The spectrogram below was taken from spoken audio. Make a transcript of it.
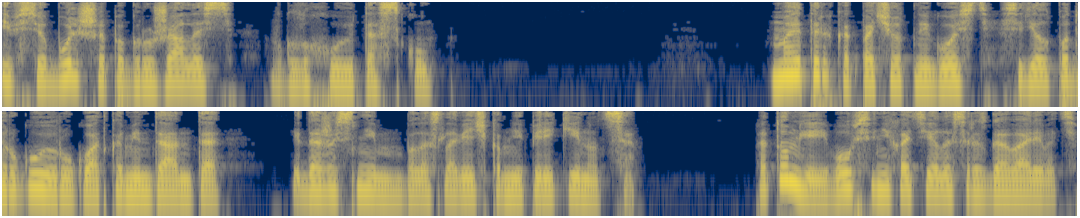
И все больше погружалась в глухую тоску. Мэтр, как почетный гость, сидел по другую руку от коменданта — и даже с ним было словечком не перекинуться. Потом ей вовсе не хотелось разговаривать.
